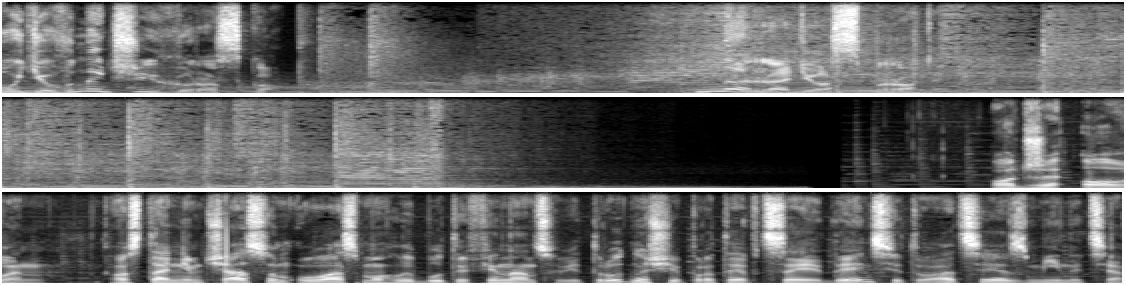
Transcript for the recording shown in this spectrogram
Войовничий гороскоп на Радіо Спротив. Отже, Овен. Останнім часом у вас могли бути фінансові труднощі, проте в цей день ситуація зміниться.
